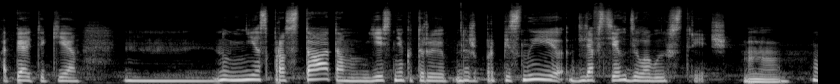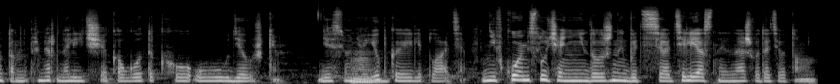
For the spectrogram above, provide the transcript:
опять-таки, ну, неспроста, там есть некоторые даже прописные для всех деловых встреч. Mm-hmm. Ну, там, например, наличие колготок у девушки если у нее mm-hmm. юбка или платье. Ни в коем случае они не должны быть телесные, знаешь, вот эти вот там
